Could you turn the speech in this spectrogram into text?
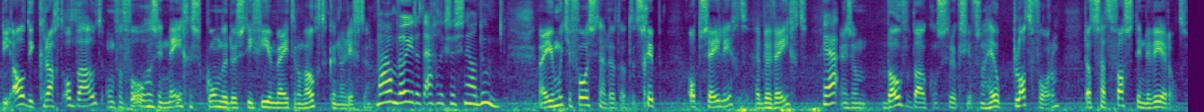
Die al die kracht opbouwt om vervolgens in 9 seconden dus die 4 meter omhoog te kunnen liften. Waarom wil je dat eigenlijk zo snel doen? Nou, je moet je voorstellen dat het schip op zee ligt. Het beweegt. Ja. En zo'n bovenbouwconstructie of zo'n heel platform, dat staat vast in de wereld.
